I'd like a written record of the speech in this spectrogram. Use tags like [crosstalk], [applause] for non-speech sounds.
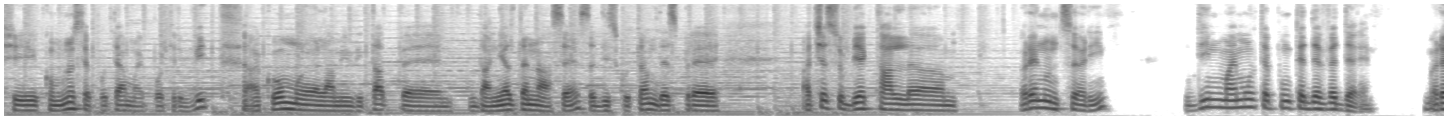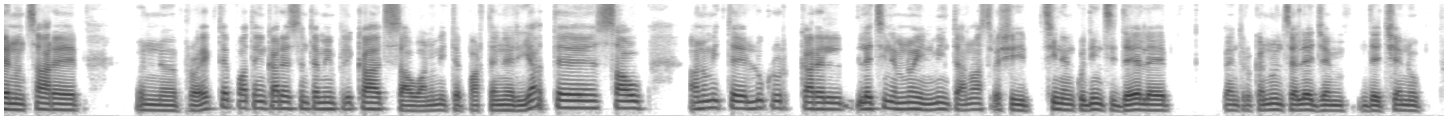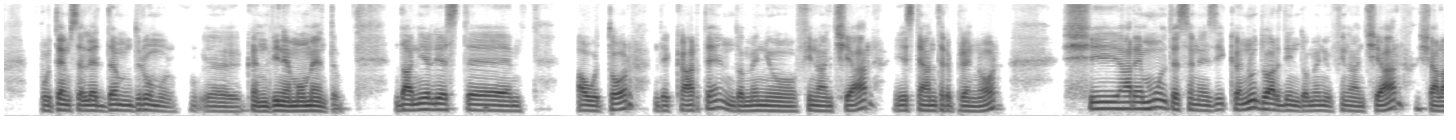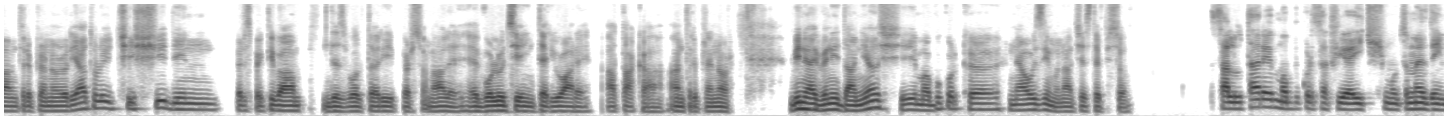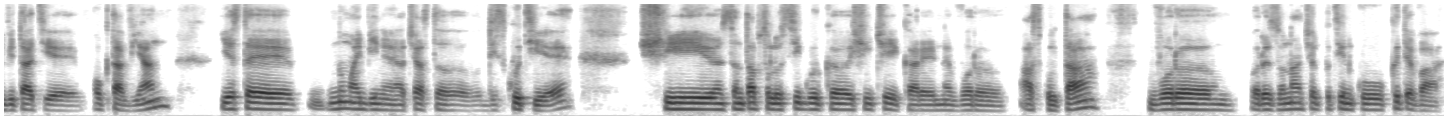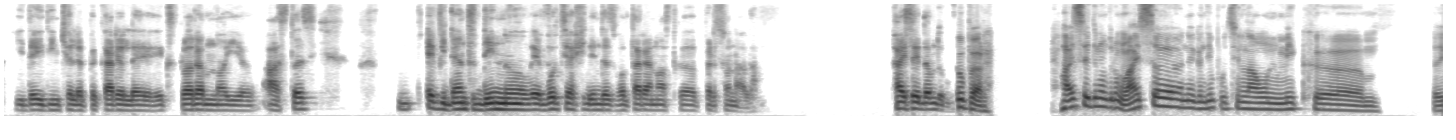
și cum nu se putea mai potrivit, acum l-am invitat pe Daniel Tănase să discutăm despre acest subiect al uh, renunțării din mai multe puncte de vedere. Renunțare în uh, proiecte, poate în care suntem implicați sau anumite parteneriate sau anumite lucruri care le ținem noi în mintea noastră și ținem cu dinții de ele pentru că nu înțelegem de ce nu putem să le dăm drumul uh, când vine momentul. Daniel este autor de carte în domeniul financiar, este antreprenor și are multe să ne zică nu doar din domeniul financiar și al antreprenoriatului, ci și din perspectiva dezvoltării personale, evoluției interioare a ta ca antreprenor. Bine ai venit, Daniel, și mă bucur că ne auzim în acest episod. Salutare, mă bucur să fiu aici și mulțumesc de invitație, Octavian. Este numai bine această discuție și sunt absolut sigur că și cei care ne vor asculta vor uh, rezona cel puțin cu câteva idei din cele pe care le explorăm noi uh, astăzi, evident din uh, evoluția și din dezvoltarea noastră personală. Hai să-i dăm drum. Super! Hai să-i dăm drum. Hai să ne gândim puțin la un mic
